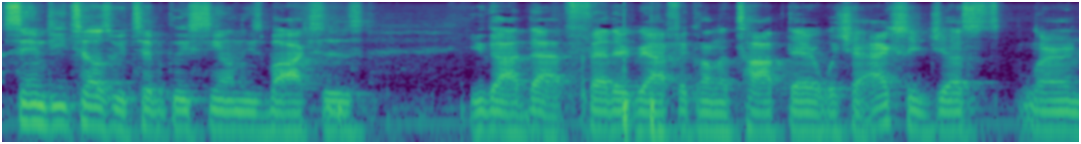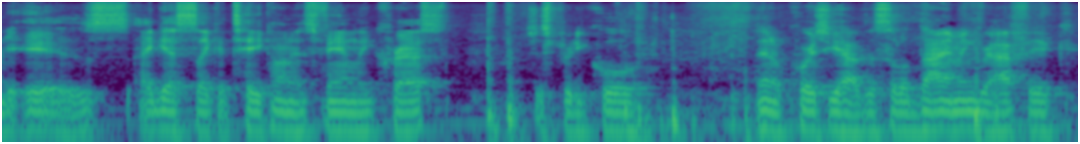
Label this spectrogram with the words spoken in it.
Same details we typically see on these boxes. You got that feather graphic on the top there, which I actually just learned is, I guess, like a take on his family crest, which is pretty cool. Then, of course, you have this little diamond graphic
